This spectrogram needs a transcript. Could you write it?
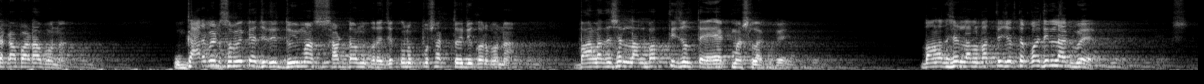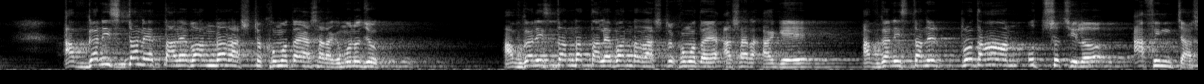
টাকা পাঠাবো না গার্মেন্ট শ্রমিকরা যদি দুই মাস শাটডাউন করে, যে কোনো পোশাক তৈরি করব না, বাংলাদেশের লালবাত্তি জ্বলতে এক মাস লাগবে। বাংলাদেশের লালবাত্তি জ্বলতে কয়দিন লাগবে? আফগানিস্তানে তালেবানরা রাষ্ট্র ক্ষমতায় আসার আগে, মনোযোগ। আফগানিস্তানরা তালেবানরা রাষ্ট্র ক্ষমতায় আসার আগে, আফগানিস্তানের প্রধান উৎস ছিল আফিম চাষ।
